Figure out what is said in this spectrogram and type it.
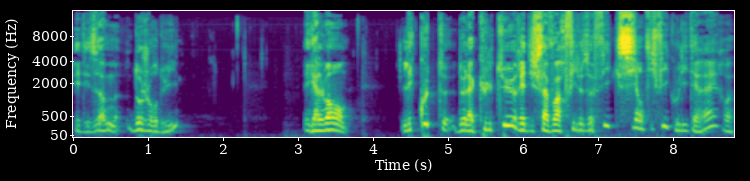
et des hommes d'aujourd'hui. Également, l'écoute de la culture et du savoir philosophique, scientifique ou littéraire,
